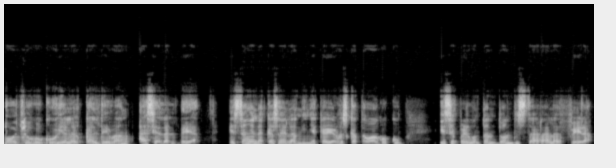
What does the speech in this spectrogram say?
8. Goku y el alcalde van hacia la aldea. Están en la casa de la niña que había rescatado a Goku y se preguntan dónde estará la esfera,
